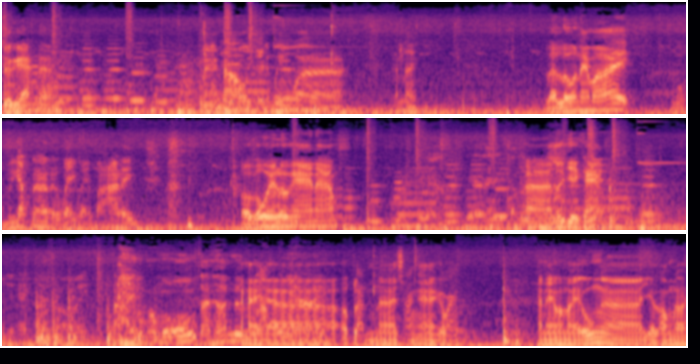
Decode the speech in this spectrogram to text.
Chưa gác đã mẹ đâu chảy nước miếng quá à. Khánh ơi. Lên luôn em ơi buồn bị gấp rồi quay quậy bả đi. Rồi có quay luôn nha nam. À nước gì khác. Tại cũng không muốn uống tại hết nước cái này lọc ở nhà à, ốp lạnh à, sẵn à các bạn. Anh em hôm nay uống à, vài lon thôi.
